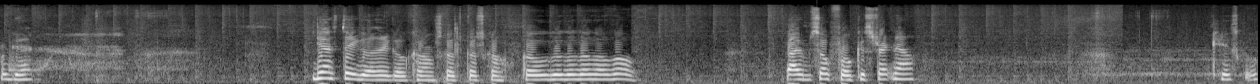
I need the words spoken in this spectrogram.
We're good. Yes, there you go, there you go. Come on, let's go, let's go, let's go. Go, go, go, go, go, go. I'm so focused right now. Okay, let's go.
